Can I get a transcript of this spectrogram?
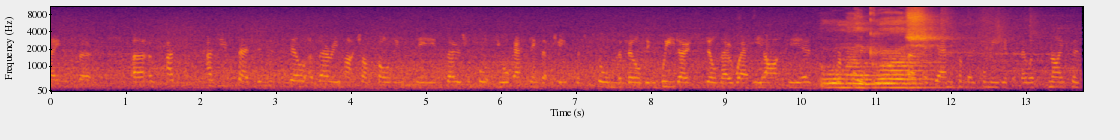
Facebook. Uh, as, as you said, this is still a very much unfolding scene. Those reports you're getting that police have stormed the building, we don't still know where he, are, he is. Oh my gosh. Um, again, from local media, that there were snipers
